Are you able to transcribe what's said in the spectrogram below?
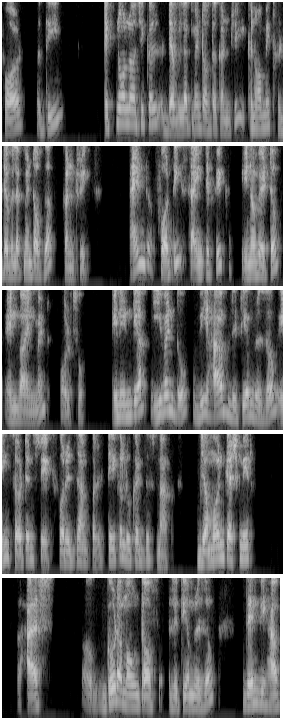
for the technological development of the country, economic development of the country, and for the scientific innovative environment also. In India, even though we have lithium reserve in certain states, for example, take a look at this map. Jammu and Kashmir has a good amount of lithium reserve. Then we have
